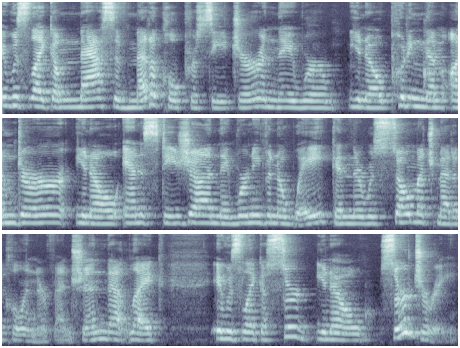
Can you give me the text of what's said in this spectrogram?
it was like a massive medical procedure and they were you know putting them under you know anesthesia and they weren't even awake and there was so much medical intervention that like it was like a sur- you know surgery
